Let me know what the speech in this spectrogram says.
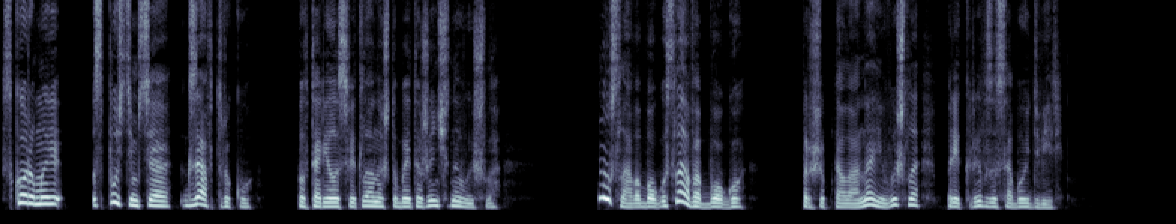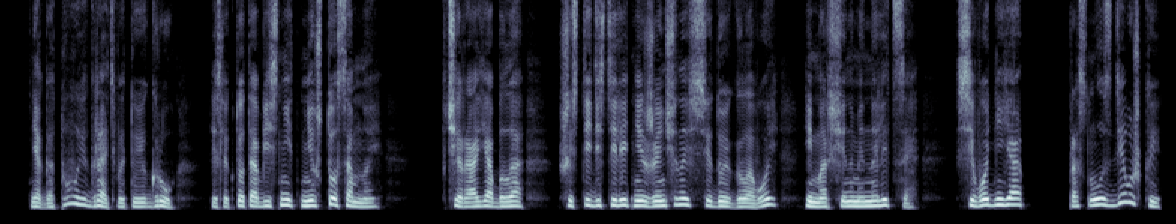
Скоро мы спустимся к завтраку», — повторила Светлана, чтобы эта женщина вышла. «Ну, слава богу, слава богу», — прошептала она и вышла, прикрыв за собой дверь. «Я готова играть в эту игру, если кто-то объяснит мне, что со мной. Вчера я была шестидесятилетней женщиной с седой головой и морщинами на лице — Сегодня я проснулась девушкой,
